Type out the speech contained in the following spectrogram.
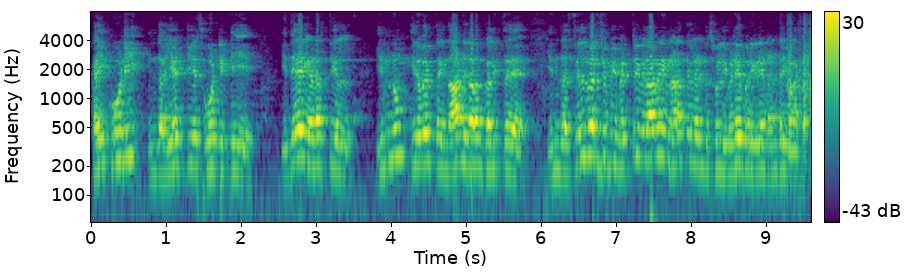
கைகூடி இந்த ஏடிஎஸ் ஓடிடி இதே இடத்தில் இன்னும் 25 ஆண்டு காலம் கழித்து இந்த சில்வர் ஜூபி வெற்றி விழாவை நடத்தல் என்று சொல்லி விடைபெறுகிறேன். நன்றி வணக்கம்.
